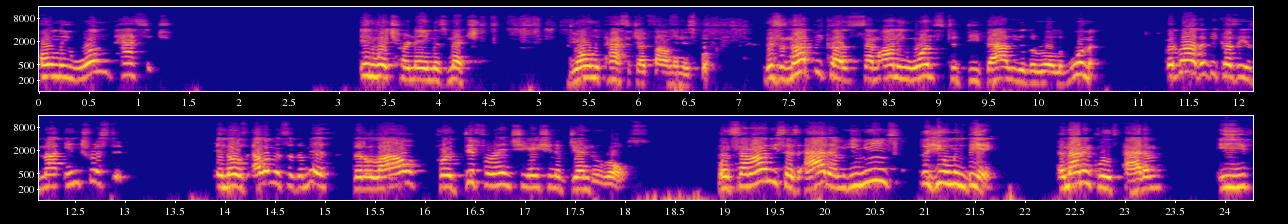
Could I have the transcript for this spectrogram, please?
only one passage in which her name is mentioned. The only passage I've found in his book. This is not because Sam'ani wants to devalue the role of woman, but rather because he is not interested in those elements of the myth that allow for a differentiation of gender roles. When Sam'ani says Adam, he means the human being. And that includes Adam, Eve,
